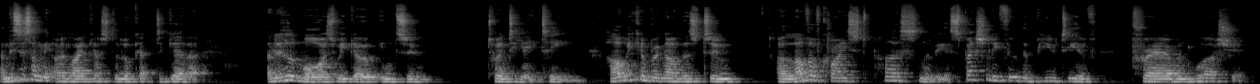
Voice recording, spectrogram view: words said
And this is something I'd like us to look at together a little more as we go into 2018. How we can bring others to a love of Christ personally, especially through the beauty of prayer and worship,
